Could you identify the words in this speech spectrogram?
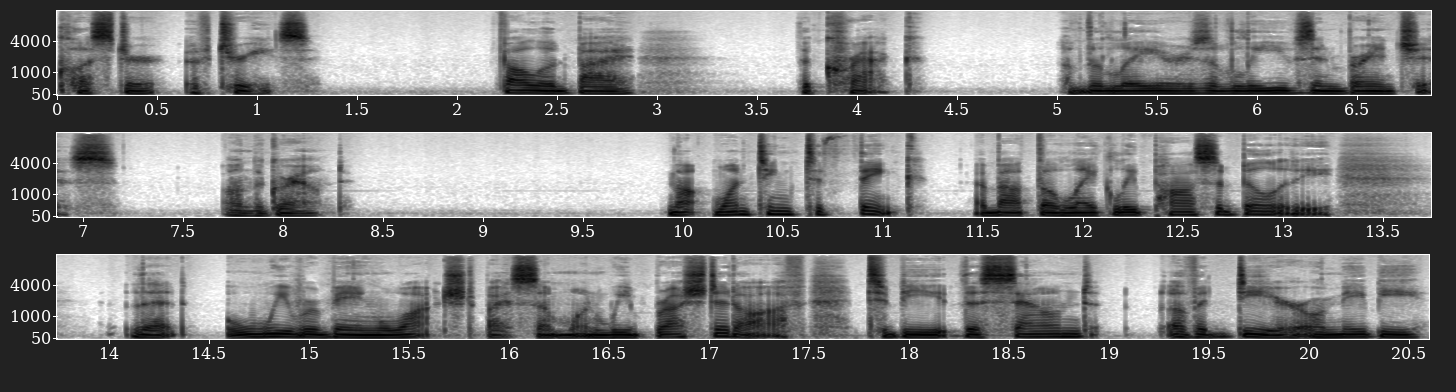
cluster of trees, followed by the crack of the layers of leaves and branches on the ground. Not wanting to think about the likely possibility that we were being watched by someone, we brushed it off to be the sound of a deer or maybe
